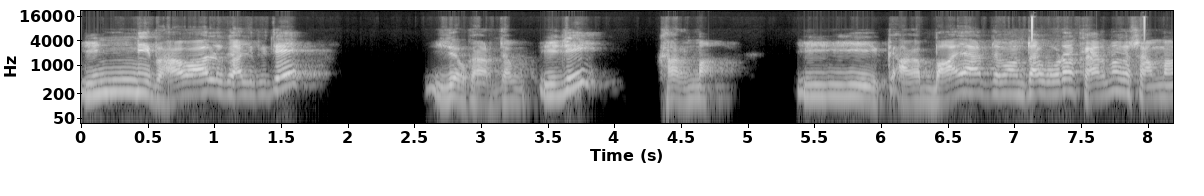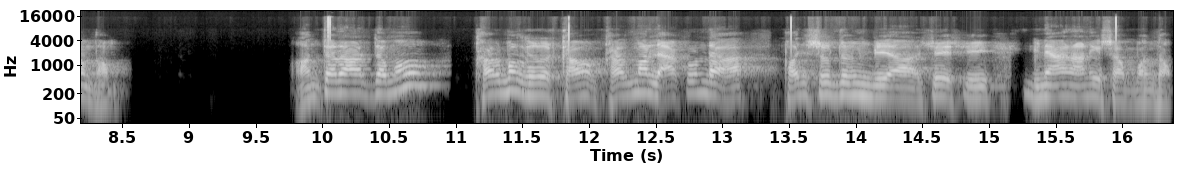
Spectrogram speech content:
ఇన్ని భావాలు కలిపితే ఇది ఒక అర్థం. ఇది కర్మ. ఈ బాయార్థం అంతా కూడా కర్మకు సంబంధం. అంతరార్థము కర్మ కర్మ లేకుండా పరిశుద్ధం చేసి జ్ఞానానికి సంబంధం.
